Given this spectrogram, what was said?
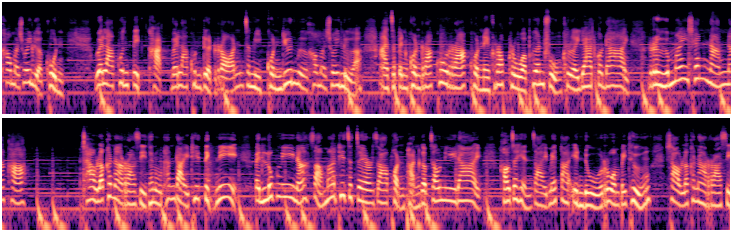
เข้ามาช่วยเหลือคุณ เวลาคุณติดขัด เวลาคุณเดือดร้อนจะมีคนยื่นมือเข้ามาช่วยเหลือ อาจจะเป็นคนรักคู่รักคนในครอบครัวเพื่อนฝูงเครือญาติก็ได้ หรือไม่เช่นนั้นนะคะ ชาวลัคนาราศีธนูท่านใดที่ติดหนี้เป็นลูกหนี้นะ สามารถที่จะเจรจาผ่อนผันกับเจ้าหนี้ได้ เขาจะเห็นใจเมตตาเอ็นดูรวมไปถึง ชาวลัคนาราศี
